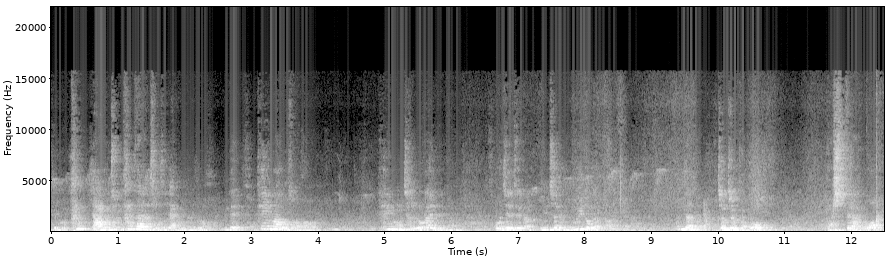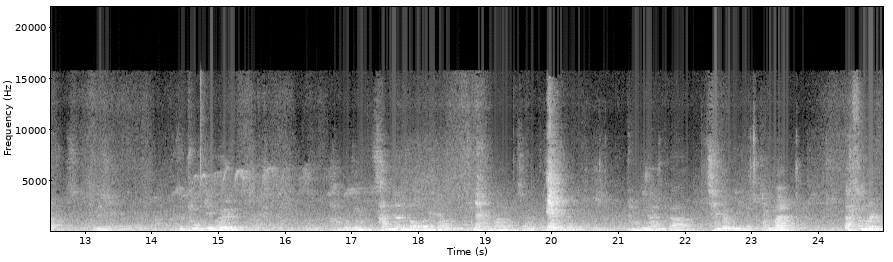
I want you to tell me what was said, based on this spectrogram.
이게 뭐 탄, 아무 좀 탄탄한 체질이 아니라서 근데 퇴임하고서 퇴임은 잘 놀아야 된다. 어제 제가 인천에 무의도 갔다 왔어요. 혼자서 전철 타고 멋있더라고. 네. 그래서 조깅을 하고 좀 3년 넘었네요. 3년 넘었는데 조깅하니까 체력이 정말 낙수물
